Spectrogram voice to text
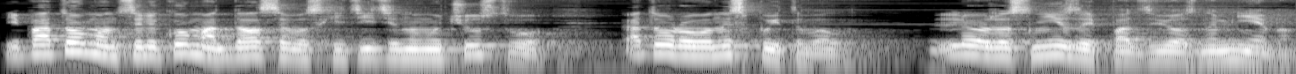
И потом он целиком отдался восхитительному чувству, которое он испытывал, лежа снизу под звездным небом.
